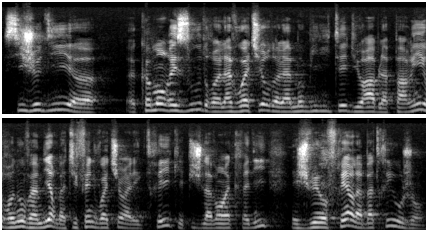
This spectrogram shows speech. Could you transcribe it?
Si je dis euh, comment résoudre la voiture de la mobilité durable à Paris, Renault va me dire, bah, tu fais une voiture électrique et puis je la vends à crédit et je vais offrir la batterie aux gens.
